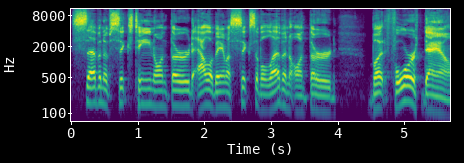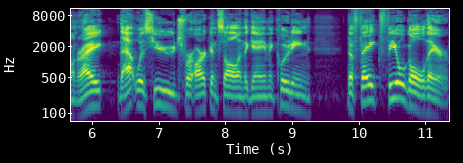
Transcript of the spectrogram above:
7 of 16 on third, Alabama 6 of 11 on third. But fourth down, right? That was huge for Arkansas in the game, including the fake field goal there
